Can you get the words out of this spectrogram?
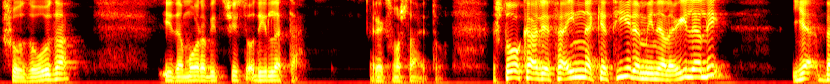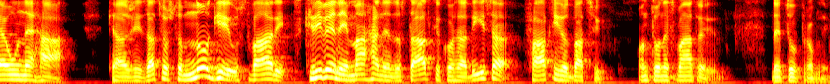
šuzuza i da mora biti čist od ileta Rekli smo šta je to. Što kaže, fa inne kethire minel ileli je beuneha. Kaže, zato što mnoge u stvari skrivene maha nedostatke kod hadisa fakih odbacuju. On to ne smatraju da je to problem.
